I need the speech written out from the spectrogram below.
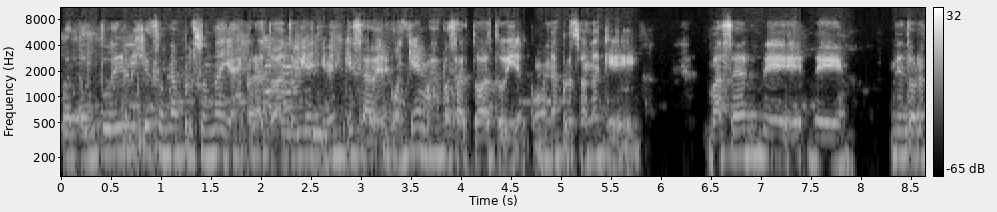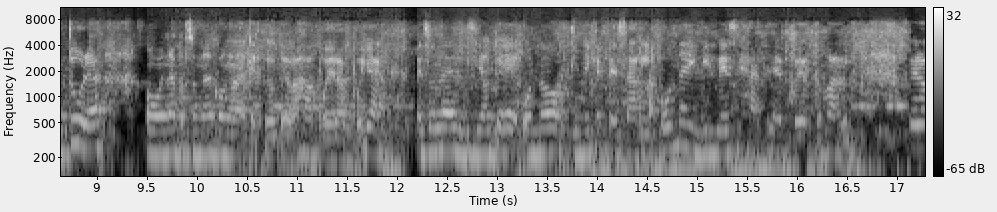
Cuando tú eliges una persona ya es para toda tu vida tienes que saber con quién vas a pasar toda tu vida. Con una persona que va a ser de de tortura o una persona con la que tú te vas a poder apoyar. Es una decisión que uno tiene que pensarla una y mil veces antes de poder tomarla. Pero,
